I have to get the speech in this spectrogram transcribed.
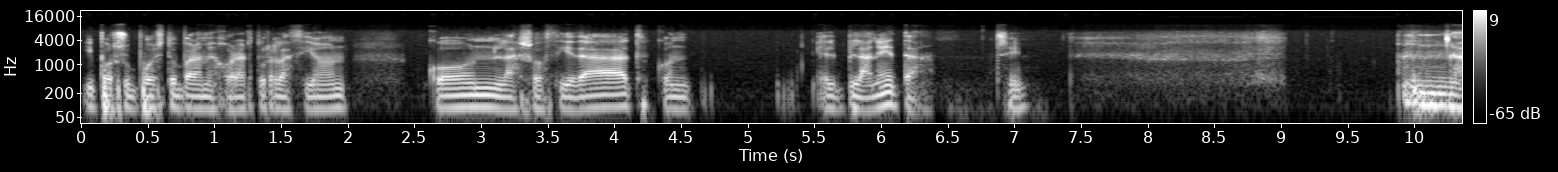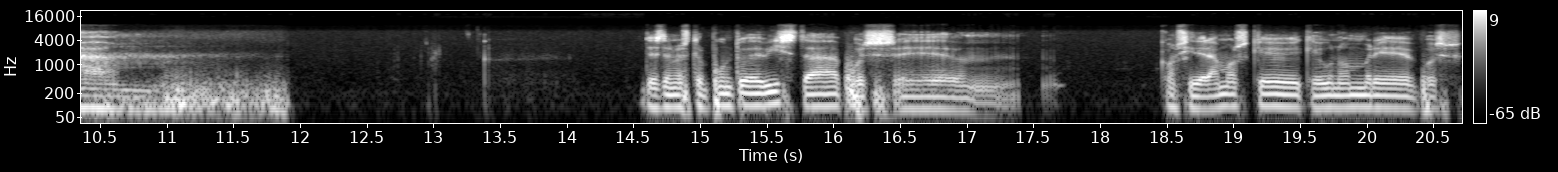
y por supuesto para mejorar tu relación con la sociedad, con el planeta, ¿sí? Desde nuestro punto de vista, pues eh, consideramos que, un hombre pues,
